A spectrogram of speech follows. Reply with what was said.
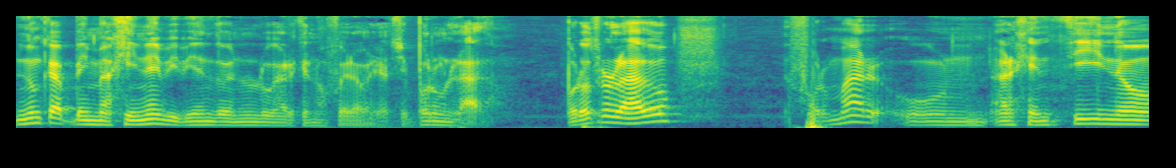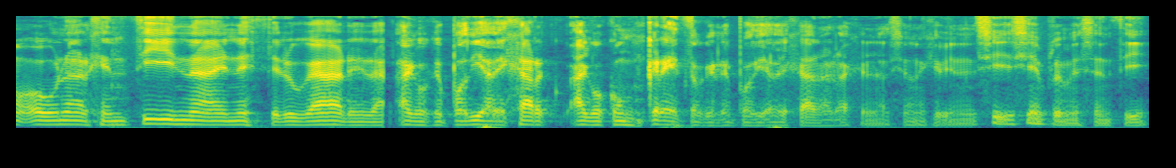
nunca me imaginé viviendo en un lugar que no fuera Bariloche, por un lado. Por otro lado, formar un argentino o una argentina en este lugar era algo que podía dejar, algo concreto que le podía dejar a las generaciones que vienen. Sí, siempre me sentí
